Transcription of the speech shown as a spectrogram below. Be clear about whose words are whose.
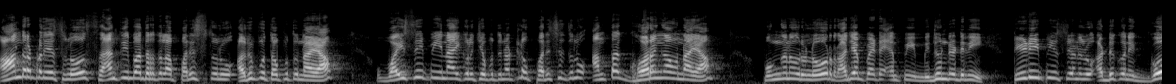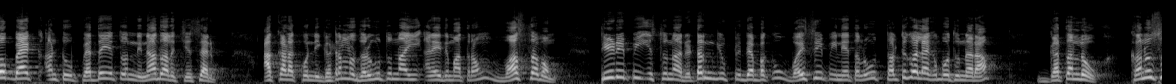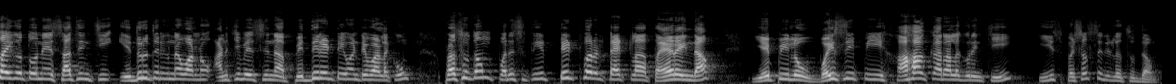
Speaker 1: ఆంధ్రప్రదేశ్లో శాంతి భద్రతల పరిస్థితులు అదుపు తప్పుతున్నాయా? వైసీపీ నాయకులు చెబుతున్నట్లు పరిస్థితులు అంత ఘోరంగా ఉన్నాయా? పొంగనూరులో రాజంపేట ఎంపీ మిథున్ రెడ్డిని టీడీపీ శ్రేణులు అడ్డుకొని గో బ్యాక్ అంటూ పెద్ద ఎత్తున నినాదాలు చేశారు. అక్కడ కొన్ని ఘటనలు జరుగుతున్నాయి అనేది మాత్రం వాస్తవం. టీడీపీ ఇస్తున్న రిటర్న్ గిఫ్ట్ దెబ్బకు వైసీపీ నేతలు తట్టుకోలేకపోతున్నారా? గతంలో కనుసైగతోనే శాసించి ఎదురు తిరిగిన వాళ్ళను అణచివేసిన పెద్దిరెడ్డి వంటి వాళ్ళకు ప్రస్తుతం పరిస్థితి టిట్ ఫర్ టాట్లా తయారైందా? ఏపీలో వైసీపీ హాహాకారాల గురించి ఈ స్పెషల్ సిరీలో చూద్దాం.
